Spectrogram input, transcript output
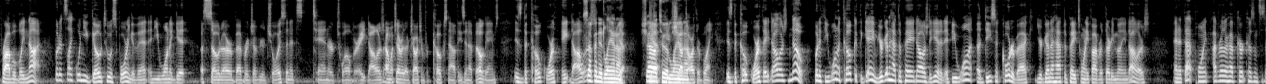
Probably not. But it's like when you go to a sporting event and you want to get – a soda or beverage of your choice and it's 10 or 12 or 8 dollars how much ever they're charging for cokes now at these nfl games is the coke worth 8 dollars? Except in atlanta. Yeah. shout yeah, out to atlanta shout out to arthur blank. Is the coke worth 8 dollars? No. But if you want a coke at the game you're going to have to pay 8 dollars to get it. If you want a decent quarterback you're going to have to pay 25 or 30 million dollars and at that point i'd rather have kirk cousins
